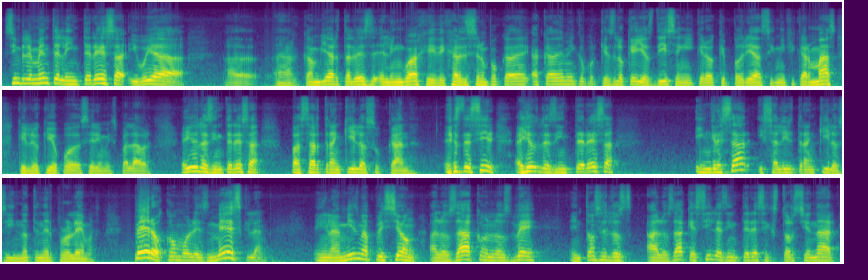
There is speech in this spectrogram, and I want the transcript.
simplemente le interesa, y voy a, cambiar tal vez el lenguaje y dejar de ser un poco académico porque es lo que ellos dicen y creo que podría significar más que lo que yo puedo decir en mis palabras. A ellos les interesa pasar tranquilo su cana. Es decir, a ellos les interesa ingresar y salir tranquilos y no tener problemas. Pero como les mezclan en la misma prisión a los A con los B, entonces a los A que sí les interesa extorsionar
